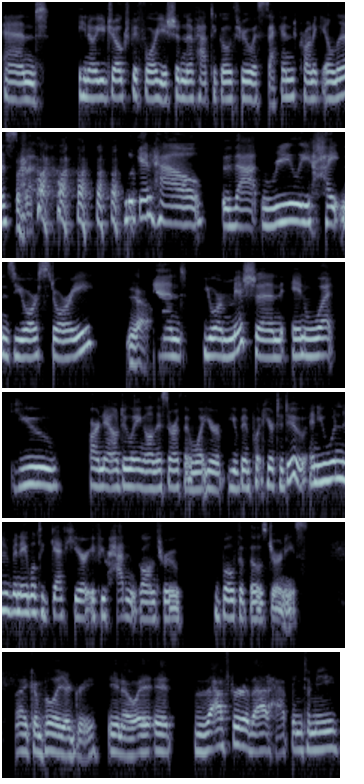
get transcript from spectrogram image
And you know you joked before you shouldn't have had to go through a second chronic illness but look at how that really heightens your story. Yeah. And your mission in what you are now doing on this earth and what you're you've been put here to do. And you wouldn't have been able to get here if you hadn't gone through both of those journeys. I completely agree. You know it, it after that happened to me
